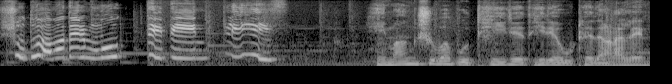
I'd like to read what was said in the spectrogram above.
শুধু আমাদের মুক্তি দিন প্লিজ হিমাংশুবাবু ধীরে ধীরে উঠে দাঁড়ালেন।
